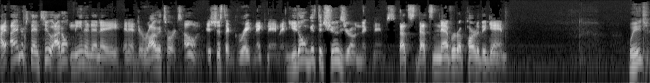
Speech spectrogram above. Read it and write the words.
I, I understand too. I don't mean it in a in a derogatory tone. It's just a great nickname, and you don't get to choose your own nicknames. That's that's never a part of the game. Weege?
